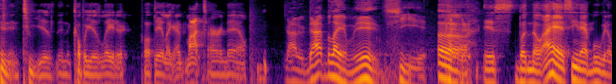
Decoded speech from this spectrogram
in two years, in a couple years later, up there like, it's my turn now. I do not blame him. It, shit. Uh, it's but no, I had seen that movie. in a-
